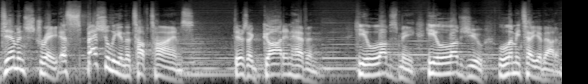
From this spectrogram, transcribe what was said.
demonstrate, especially in the tough times, there's a God in heaven. He loves me, He loves you. Let me tell you about Him.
